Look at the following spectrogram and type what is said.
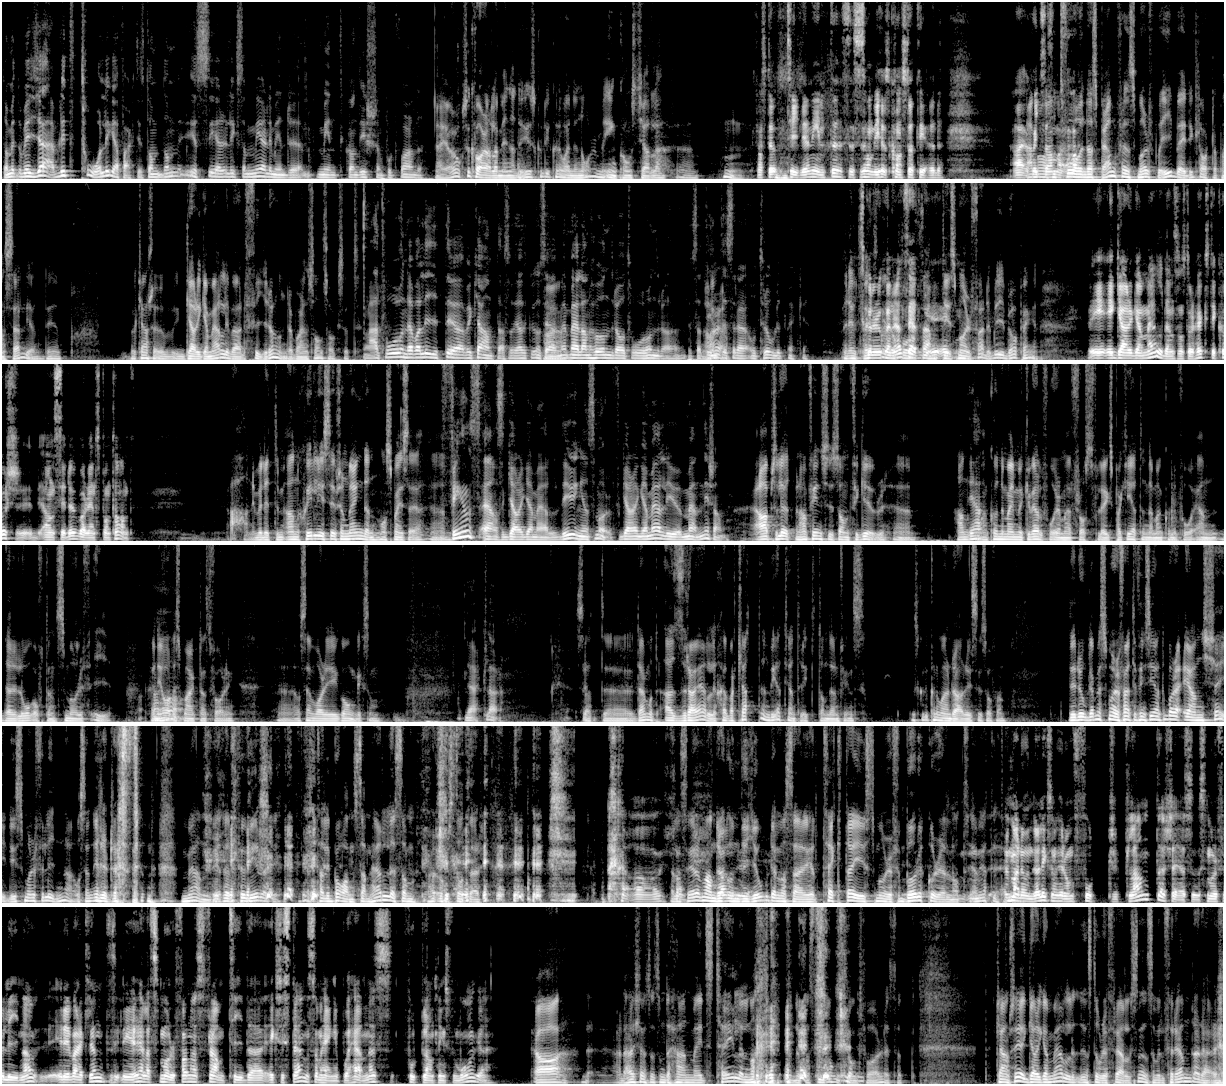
De är, de är jävligt tåliga faktiskt. De, de ser liksom mer eller mindre mint condition fortfarande. Ja, jag har också kvar alla mina. Det skulle ju kunna vara en enorm inkomstkälla. Hmm. Fast tydligen inte som vi just konstaterade. Ja, skitsamma. Man får 200 spänn för en smurf på Ebay. Det är klart att man säljer. Det, då kanske Gargamel är värd 400, bara en sån sak. Så att... ja, 200 var lite överkant. Alltså. Jag skulle säga ja, ja. mellan 100 och 200. Så det är ja, inte sådär otroligt mycket. Men skulle du generellt säga 50 smurfar, det blir ju bra pengar. Är, är Gargamel den som står högst i kurs, anser du bara rent spontant? Han är väl lite, han skiljer sig från mängden måste man ju säga. Eh, Finns ens Gargamel? Det är ju ingen smurf. Gargamel är ju människan. Ja, absolut, men han finns ju som figur. Eh, han, ja. han kunde man ju mycket väl få i de här frostflakespaketen där man kunde få en, där det låg ofta en smurf i. Genialisk Aha. marknadsföring. Eh, och sen var det ju igång liksom. Jäklar. Så att, däremot Azrael, själva katten, vet jag inte riktigt om den finns. Det skulle kunna vara en rarris i så fall. Det roliga med smurfar är att det finns egentligen bara en tjej. Det är smurfelina. Och sen är det resten män. Det är ett förvirrat. Talibansamhälle som har uppstått där. Ja, eller så är de andra under jorden och så här, helt täckta i smurfburkor eller något. Jag vet inte. Man undrar liksom hur de fortplantar sig. Alltså smurfelina, är det verkligen är det hela smurfarnas framtida existens som hänger på hennes fortplantningsförmåga? Ja, det, det här känns som The Handmaid's Tale eller något fast långt, långt före. Så att, kanske är Gargamel den store frälsaren som vill förändra det här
